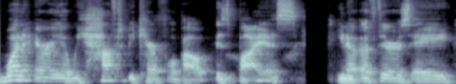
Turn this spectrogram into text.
One area we have to be careful about is bias. You know, if there's a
